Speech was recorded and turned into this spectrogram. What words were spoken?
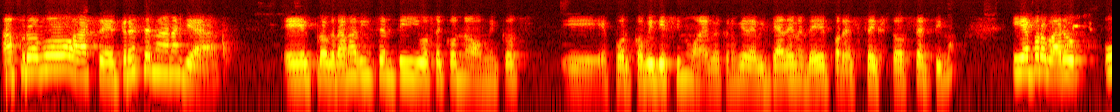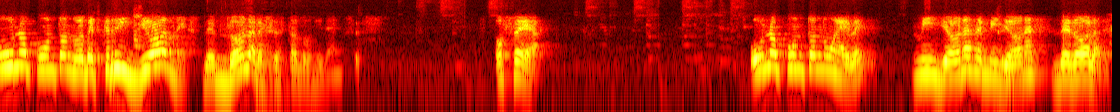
aprobó hace tres semanas ya el programa de incentivos económicos y por COVID-19, creo que ya deben de ir por el sexto o séptimo, y aprobaron 1.9 trillones de dólares estadounidenses. O sea, 1.9 millones de millones de dólares.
